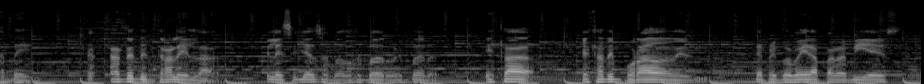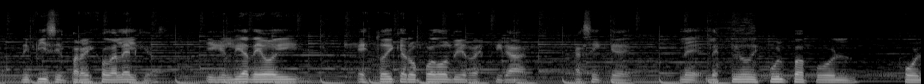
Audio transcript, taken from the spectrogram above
amén. Antes de entrar en la, enseñanza, amados hermanos, hermanas, esta, esta temporada de, primavera para mí es difícil, parezco de alergias. Y en el día de hoy estoy que no puedo ni respirar. Así que les pido disculpas por, por,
